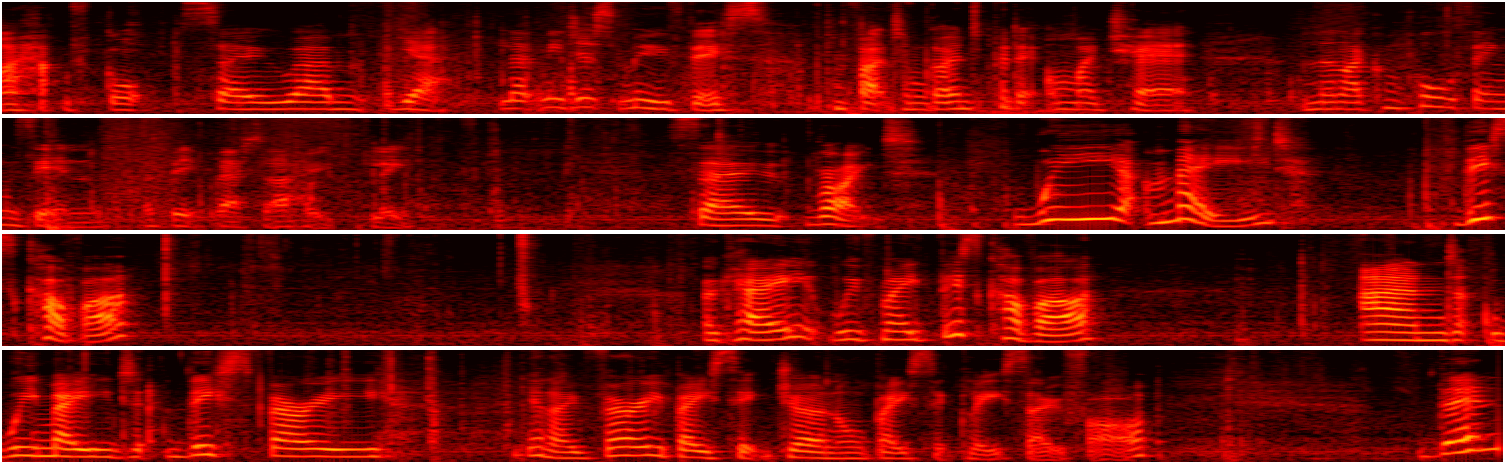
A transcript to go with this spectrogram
I have got. So um, yeah, let me just move this. In fact, I'm going to put it on my chair and then I can pull things in a bit better, hopefully. So, right, we made this cover. Okay, we've made this cover and we made this very you know, very basic journal basically so far. Then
